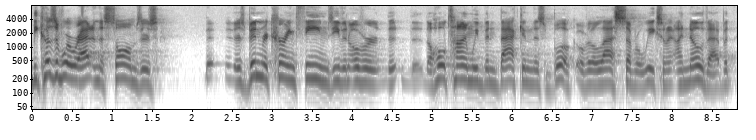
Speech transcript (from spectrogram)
because of where we're at in the Psalms, there's, there's been recurring themes even over the, the, the, whole time we've been back in this book over the last several weeks, and I, I know that, but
